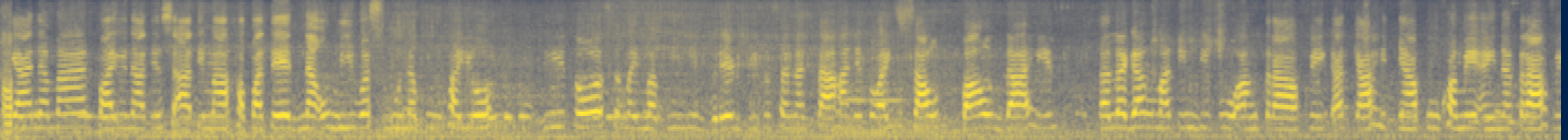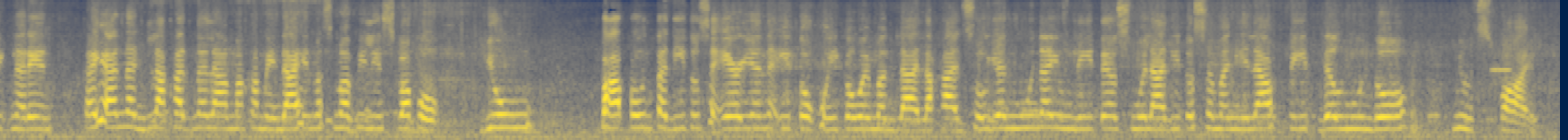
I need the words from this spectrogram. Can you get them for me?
kaya naman, payo natin sa ating mga kapatid na umiwas muna po kayo dito sa may Mabini Bridge, dito sa nagtahan. Ito ay southbound dahil talagang matindi po ang traffic at kahit nga po kami ay na-traffic na rin. Kaya naglakad na lamang kami dahil mas mabilis pa po yung papunta dito sa area na ito kung ikaw ay maglalakad. So yan muna yung latest mula dito sa Manila, Faith Del Mundo, News 5.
